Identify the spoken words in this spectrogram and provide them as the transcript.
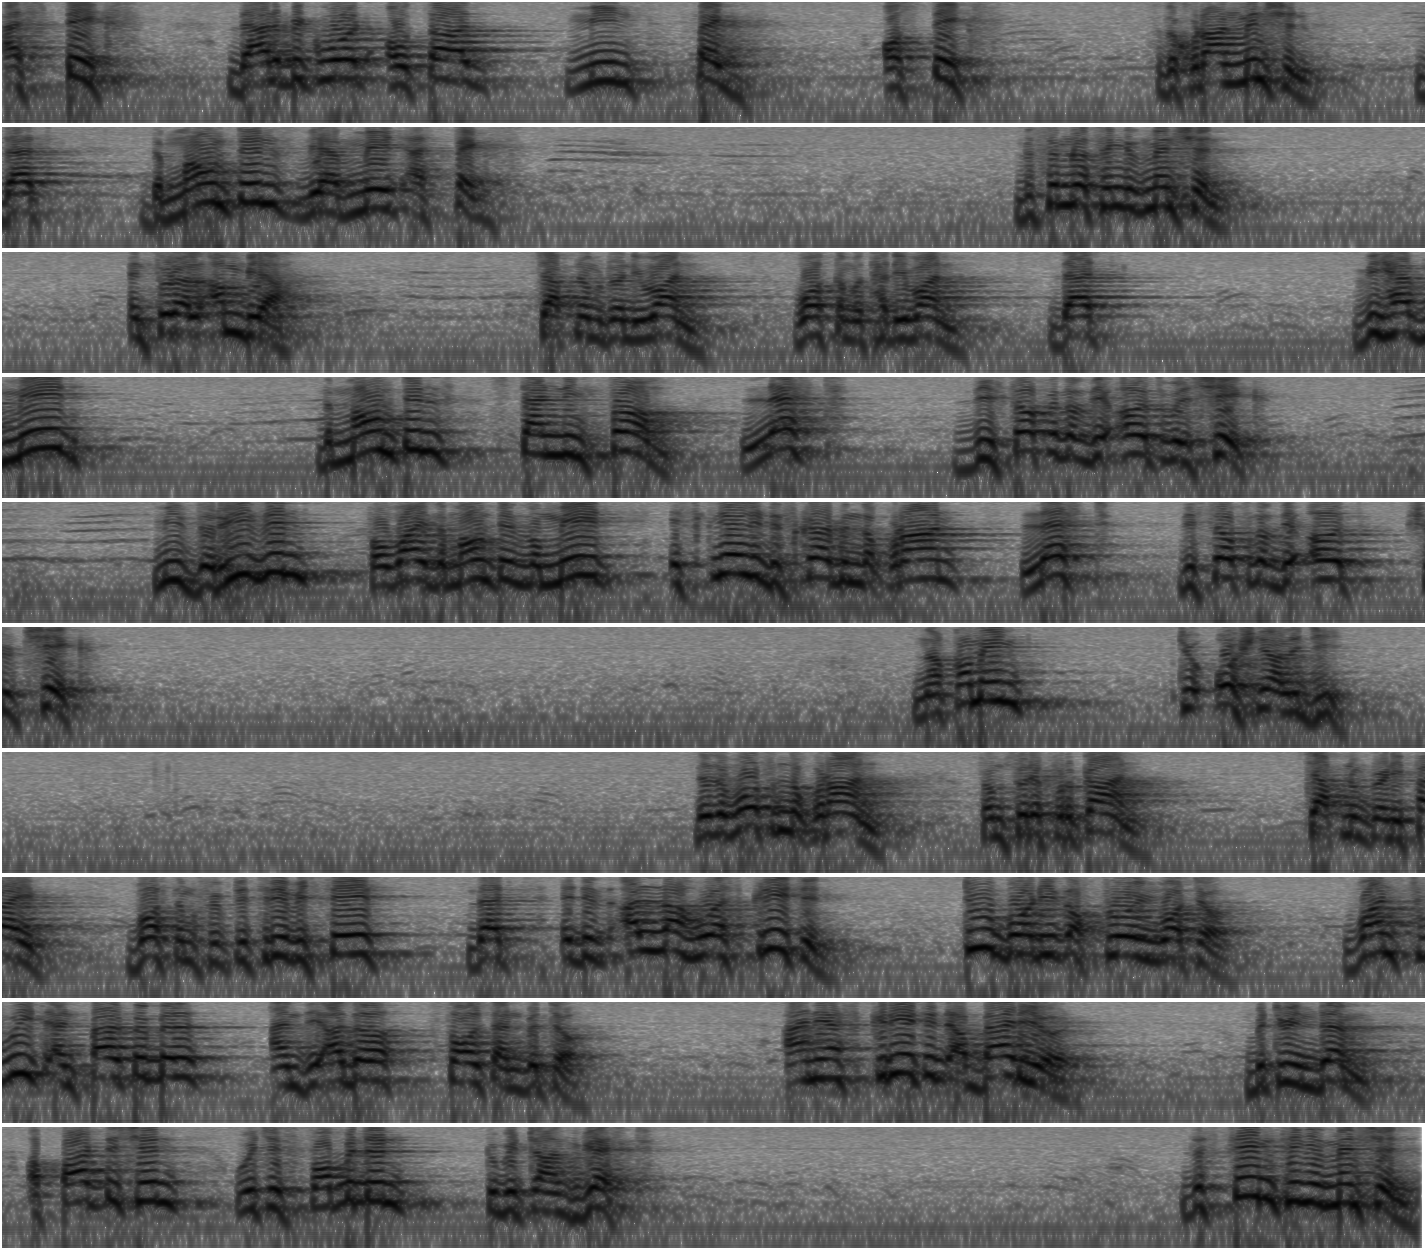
as stakes. The Arabic word autad means pegs or stakes. So the Quran mentions that the mountains we have made as pegs. The similar thing is mentioned in Surah Al-Anbiya, chapter number 21, verse number 31, that we have made the mountains standing firm, lest the surface of the earth will shake. Means the reason for why the mountains were made is clearly described in the Quran, lest the surface of the earth should shake. Now coming to oceanology. There's a verse in the Quran from Surah Furqan, chapter number 25, verse number 53, which says that it is Allah who has created two bodies of flowing water, one sweet and palpable and the other salt and bitter. And he has created a barrier between them, a partition which is forbidden to be transgressed. The same thing is mentioned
